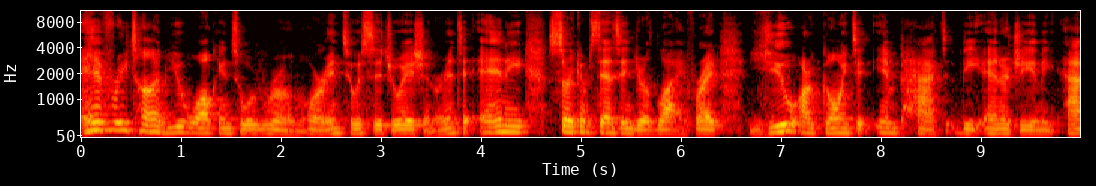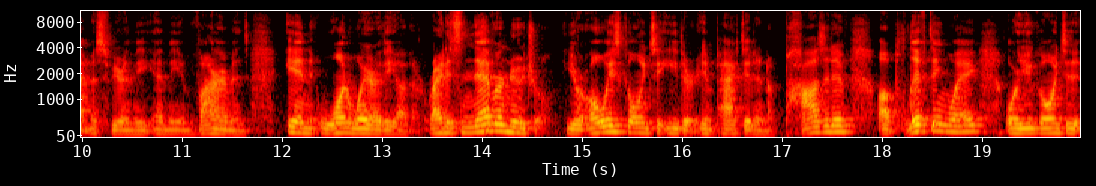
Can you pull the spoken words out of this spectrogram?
Every time you walk into a room or into a situation or into any circumstance in your life, right, you are going to impact the energy and the atmosphere and the and the environment in one way or the other, right? It's never neutral. You're always going to either impact it in a positive, uplifting way, or you're going to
